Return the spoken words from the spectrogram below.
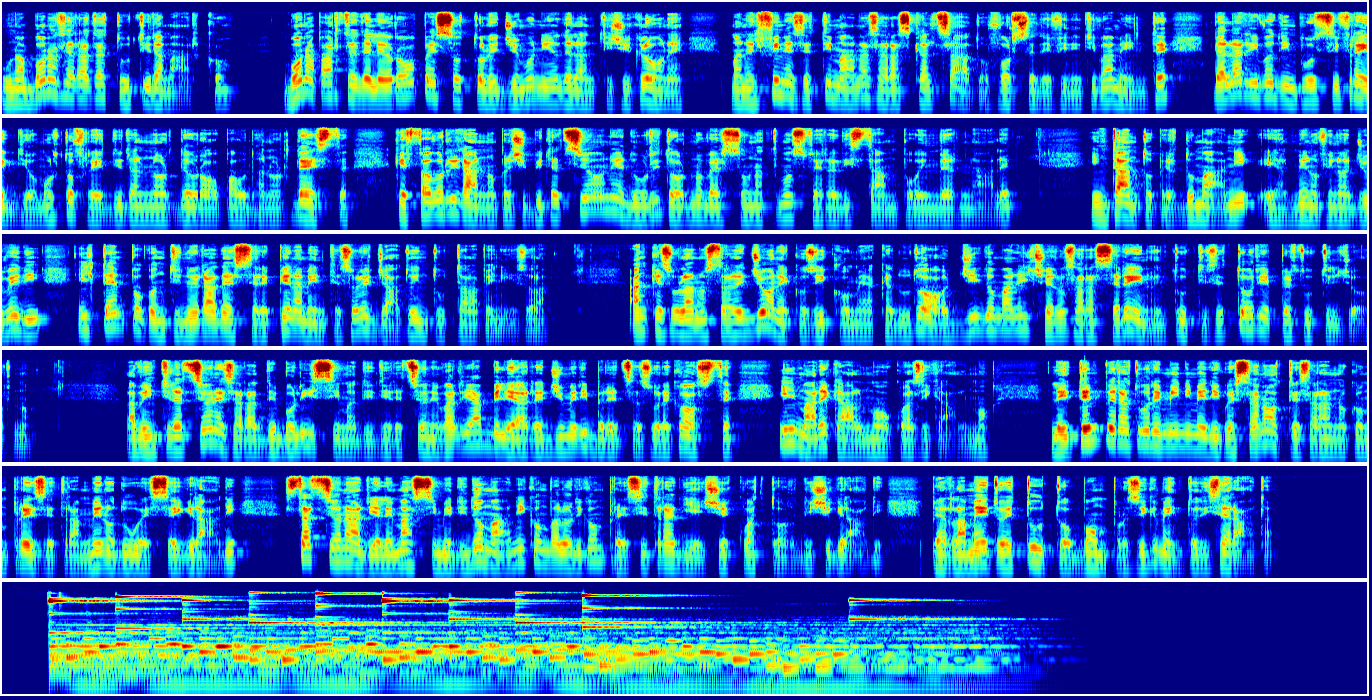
Una buona serata a tutti da Marco. Buona parte dell'Europa è sotto l'egemonia dell'anticiclone, ma nel fine settimana sarà scalzato, forse definitivamente, dall'arrivo di impulsi freddi o molto freddi dal nord Europa o da nord-est, che favoriranno precipitazioni ed un ritorno verso un'atmosfera di stampo invernale. Intanto per domani, e almeno fino a giovedì, il tempo continuerà ad essere pienamente soleggiato in tutta la penisola. Anche sulla nostra regione, così come è accaduto oggi, domani il cielo sarà sereno in tutti i settori e per tutto il giorno. La ventilazione sarà debolissima di direzione variabile a regime di brezza sulle coste, il mare calmo o quasi calmo. Le temperature minime di questa notte saranno comprese tra meno 2 e 6 gradi, stazionarie le massime di domani con valori compresi tra 10 e 14 gradi. Per la meteo è tutto, buon proseguimento di serata.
